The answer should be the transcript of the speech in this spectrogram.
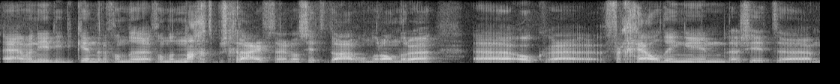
En wanneer hij die kinderen van de, van de nacht beschrijft, dan zit daar onder andere eh, ook eh, vergelding in. Daar zit ehm,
